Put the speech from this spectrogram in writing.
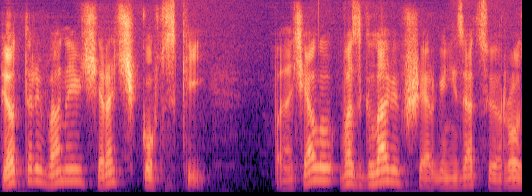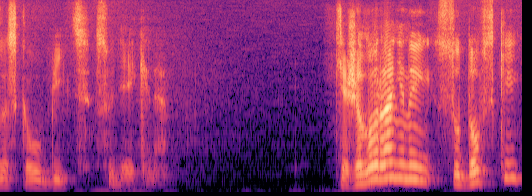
Петр Иванович Рачковский, поначалу возглавивший организацию розыска убийц Судейкина. Тяжело раненый Судовский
